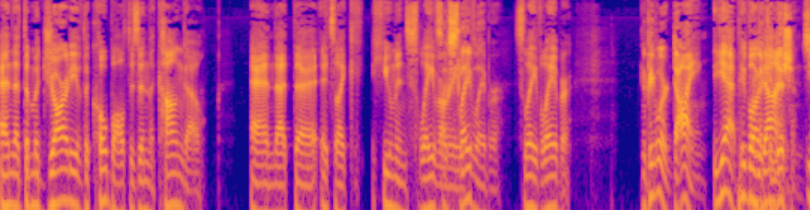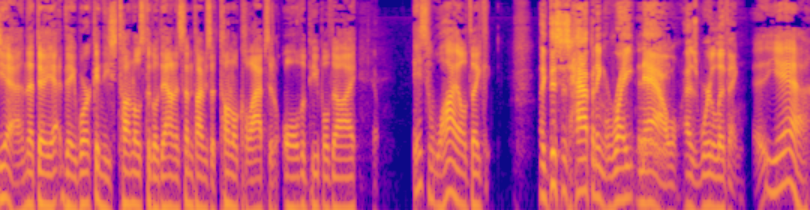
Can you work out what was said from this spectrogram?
and that the majority of the cobalt is in the Congo and that the, it's like human slavery, like slave labor. slave labor. And people are dying. Yeah, people are dying. conditions. Yeah, and that they they work in these tunnels to go down, and sometimes the tunnel collapses and all the people die. Yep. It's wild. Like, Like this is happening right now as we're living. uh, yeah,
